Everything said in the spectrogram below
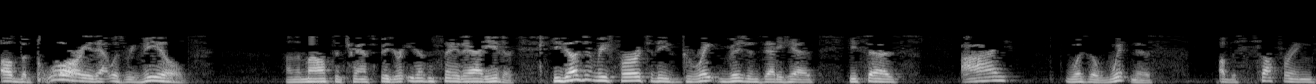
of the glory that was revealed on the mountain transfiguration. He doesn't say that either. He doesn't refer to these great visions that he had. He says, I was a witness of the sufferings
